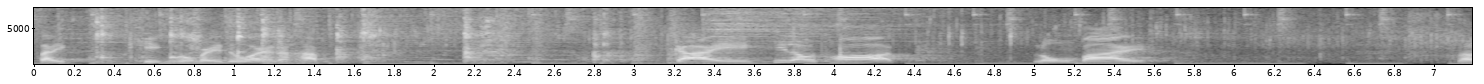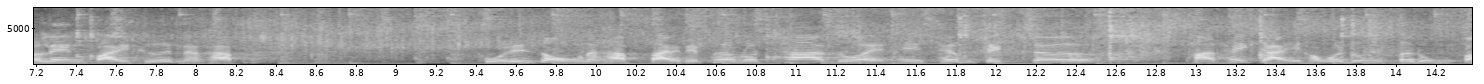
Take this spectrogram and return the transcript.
ใส่ขิงลงไปด้วยนะครับ ไก่ที่เราทอดลงไป แล้วเร่งไฟขึ้นนะครับถั่วลิสงนะครับ ใส่ไปเพิ่มรสชาติด้วยให้เพิ่ม texture ผัดให้ไก่เขาก็ดุ้งสะดุ้งไฟ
